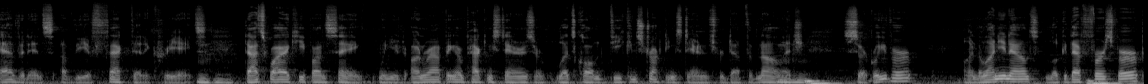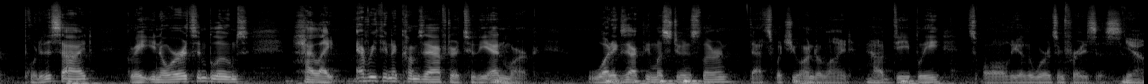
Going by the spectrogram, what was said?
evidence of the effect that it creates. Mm-hmm. That's why I keep on saying when you're unwrapping, unpacking standards, or let's call them deconstructing standards for depth of knowledge, Mm-hmm. circle your verb, underline your nouns, look at that first verb, put it aside. Great, you know where it's in Bloom's. Highlight everything that comes after to the end mark. What exactly must students learn? That's what you underlined. How deeply? It's all the other words and phrases. Yeah.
